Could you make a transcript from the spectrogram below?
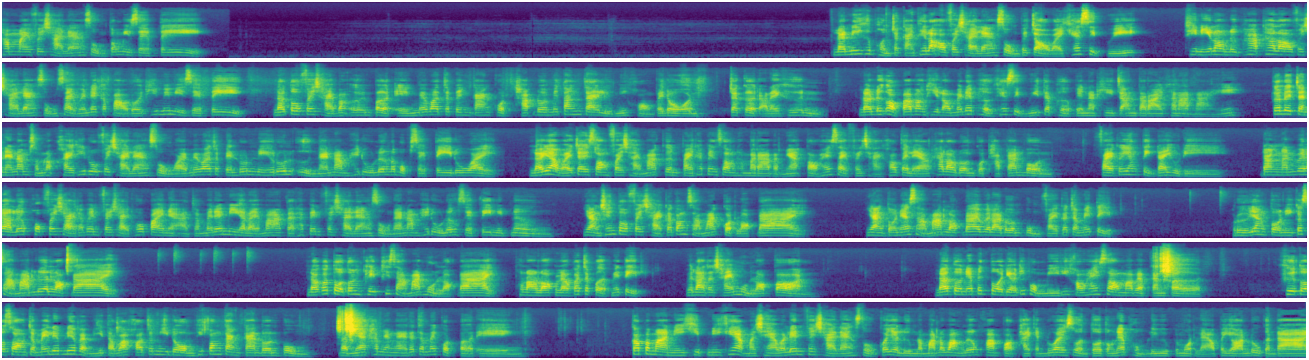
ทำไมไฟฉายแรงสูงต้องมีเซฟตี้และนี่คือผลจากการที่เราเอาไฟฉายแรงสูงไปจ่อไว้แค่ 10 วิ ทีนี้ลองนึกภาพถ้าเราเอาไฟฉายแรงสูงใส่ไว้ในกระเป๋าโดยที่ไม่มีเซฟตี้ แล้วตัวไฟฉายบังเอิญเปิดเองไม่ว่าจะเป็นการกดทับโดยไม่ตั้งใจหรือมีของไปโดน จะเกิดอะไรขึ้น แล้วนึกออกป่ะบางทีเราไม่ได้เผลอแค่ 10 วิแต่เผลอเป็นนาทีจะอันตรายขนาดไหน ก็เลยจะแนะนำสำหรับใครที่ดูไฟฉายแรงสูงไว้ไม่ว่าจะเป็นรุ่นนี้รุ่นอื่นแนะนำให้ดูเรื่องระบบเซฟตี้ด้วย แล้วอย่าไว้ใจซองไฟฉายมากเกินไปถ้าเป็นซองธรรมดาแบบนี้ต่อให้ใส่ไฟฉายเข้าไปแล้ว ถ้าเราโดนกดทับด้านบน ไฟก็ยังติดได้อยู่ดี ดังนั้นเวลาเลือกพกไฟฉายถ้าเป็นไฟฉายทั่วไปเนี่ยอาจจะไม่ได้มีอะไรมาก แต่ถ้าเป็นไฟฉายแรงสูงแนะนำให้ดูเรื่องเซฟตี้นิดนึงอย่างเช่นตัวไฟฉายก็ต้องสามารถกดล็อกได้ อย่างตัวนี้สามารถล็อกได้เวลาโดนปุ่มไฟก็จะไม่ติด หรืออย่างตัวนี้ก็สามารถเลื่อนล็อกได้ แล้วก็ตัวต้นคลิปที่สามารถหมุนล็อกได้ พอเราล็อกแล้วก็จะเปิดไม่ติด เวลาจะใช้หมุนล็อกก่อน แล้วตัวนี้เป็นตัวเดียวที่ผมมีที่เขาให้ซองมาแบบกันเปิด คือตัวซองจะไม่เรียบๆแบบนี้ แต่ว่าเขาจะมีโดมที่ป้องกันการโดนปุ่ม แบบนี้ยทำยังไงก็จะไม่กดเปิดเอง ก็ประมาณนี้คลิปนี้แค่อยากมาแชร์ว่าเล่นไฟฉายแรงสูงก็อย่าลืมระมัดระวังเรื่องความปลอดภัยกันด้วย ส่วนตัวตรงนี้ผมรีวิวไปหมดแล้วไปย้อนดูกันได้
